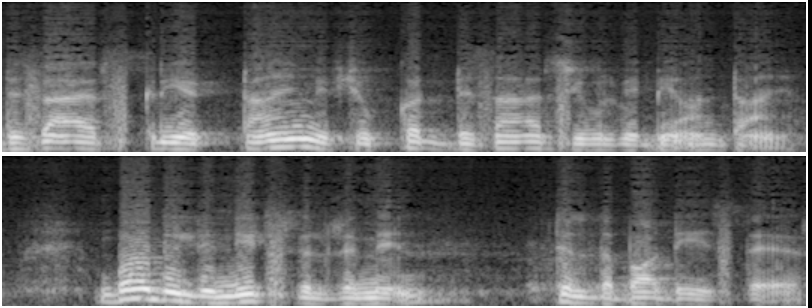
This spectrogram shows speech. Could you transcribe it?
Desires create time. If you cut desires, you will be beyond time. Bodily needs will remain till the body is there.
